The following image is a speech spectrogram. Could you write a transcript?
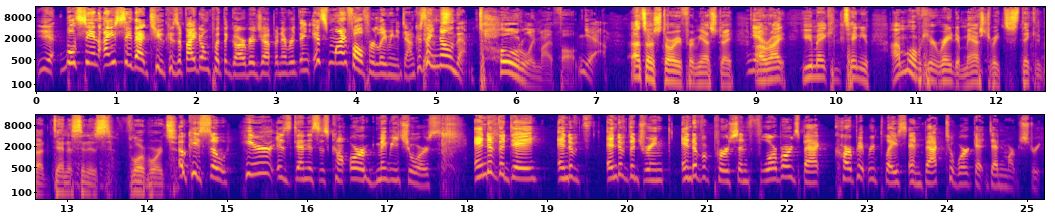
Yeah. Well, see, and I say that too because if I don't put the garbage up and everything, it's my fault for leaving it down because I know them. Totally my fault. Yeah. That's our story from yesterday. Yeah. All right, you may continue. I'm over here ready to masturbate, just thinking about Dennis and his floorboards. Okay, so here is Dennis's com- or maybe it's yours. End of the day, end of end of the drink, end of a person, floorboards back, carpet replaced, and back to work at Denmark Street.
